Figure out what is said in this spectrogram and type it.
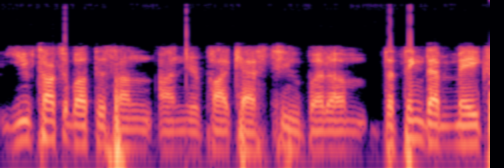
you've talked about this on on your podcast too. But um, the thing that makes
